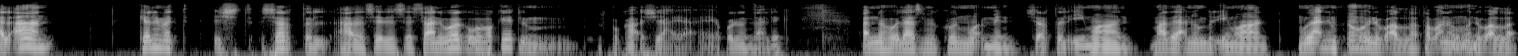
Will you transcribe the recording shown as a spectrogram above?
الآن كلمة شرط هذا السيد السيستاني وبقية الفقهاء الشيعة يقولون ذلك أنه لازم يكون مؤمن شرط الإيمان. ماذا يعنون بالإيمان؟ مو يعني مؤمن بالله. طبعا مؤمن بالله.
